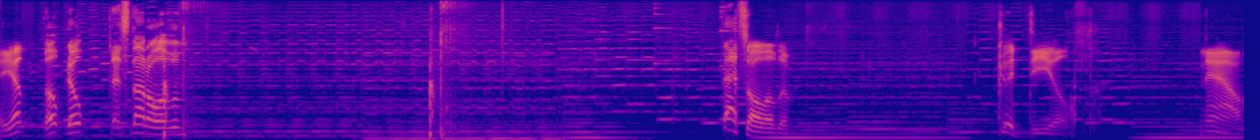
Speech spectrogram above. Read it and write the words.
Yep. Oh, nope. That's not all of them. That's all of them. Good deal. Now,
